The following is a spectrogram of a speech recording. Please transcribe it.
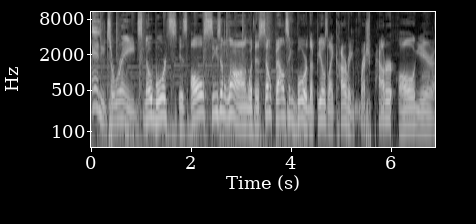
any terrain. Snowboards is all season long with a self balancing board that feels like carving fresh powder all year.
